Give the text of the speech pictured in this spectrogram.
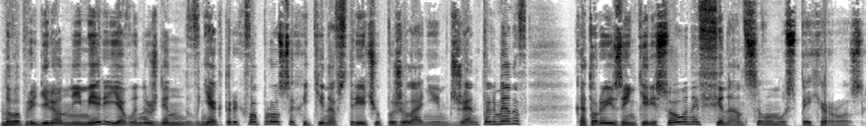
но в определенной мере я вынужден в некоторых вопросах идти навстречу пожеланиям джентльменов, которые заинтересованы в финансовом успехе Розы.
